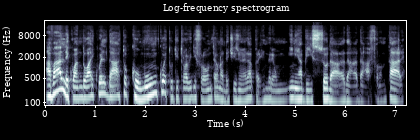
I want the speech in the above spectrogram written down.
A valle, quando hai quel dato, comunque tu ti trovi di fronte a una decisione da prendere, un mini abisso da, da, da affrontare.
